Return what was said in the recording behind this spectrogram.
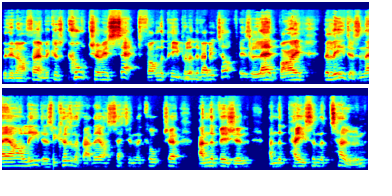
within our firm because culture is set from the people at the mm. very top. It's led by the leaders, and they are leaders because of the fact they are setting the culture and the vision and the pace and the tone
